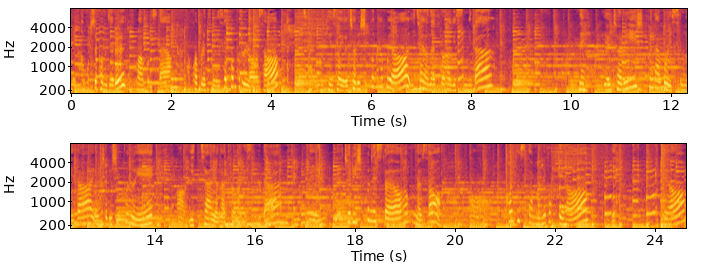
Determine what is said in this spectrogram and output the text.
네, 강국수 펌제를 도포하고 있어요. 아쿠아프레틴에 세 펌프를 넣어서 자, 이렇게 해서 열 처리 10분 하고요. 2차 연화 들어가겠습니다. 네, 열 처리 10분 하고 있습니다. 열 처리 10분 후에 어, 2차 연화 들어가겠습니다. 네, 열 처리 10분 했어요. 하고 나서 어, 컬 테스트 한번 해볼게요. 네, 어때요?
